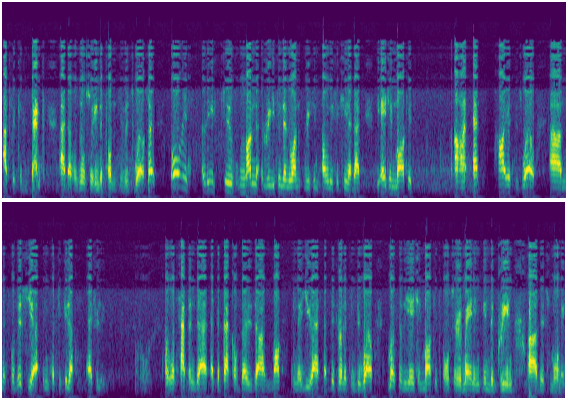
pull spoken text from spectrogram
African Bank, uh, that was also in the positive as well. So all this leads to one reason and one reason only, Sakina, that the Asian markets are at highest as well um, for this year in particular, actually. What's happened uh, at the back of those uh, markets in the U.S. that did relatively well. Most of the Asian markets also remaining in the green uh, this morning.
